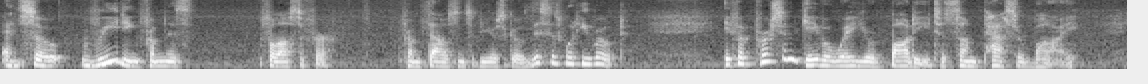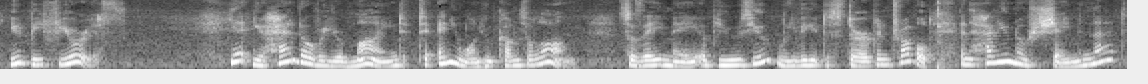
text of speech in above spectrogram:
and so, reading from this philosopher from thousands of years ago, this is what he wrote If a person gave away your body to some passerby, you'd be furious. Yet you hand over your mind to anyone who comes along, so they may abuse you, leaving it disturbed and troubled. And have you no shame in that?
